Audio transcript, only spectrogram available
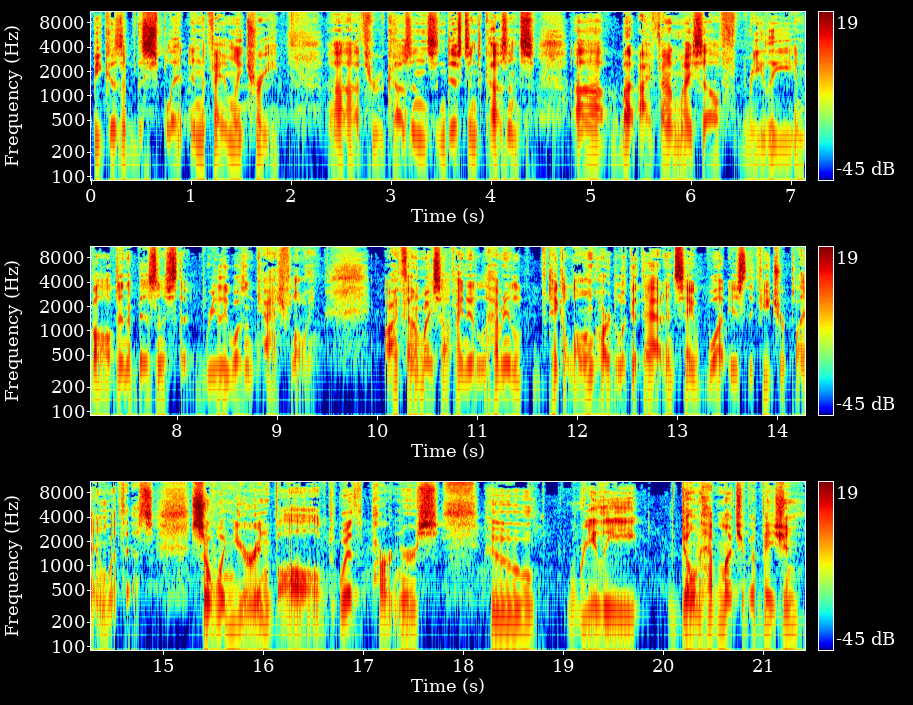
because of the split in the family tree. Uh, through cousins and distant cousins. Uh, but I found myself really involved in a business that really wasn't cash flowing. I found myself having to take a long, hard look at that and say, what is the future plan with this? So when you're involved with partners who really don't have much of a vision,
